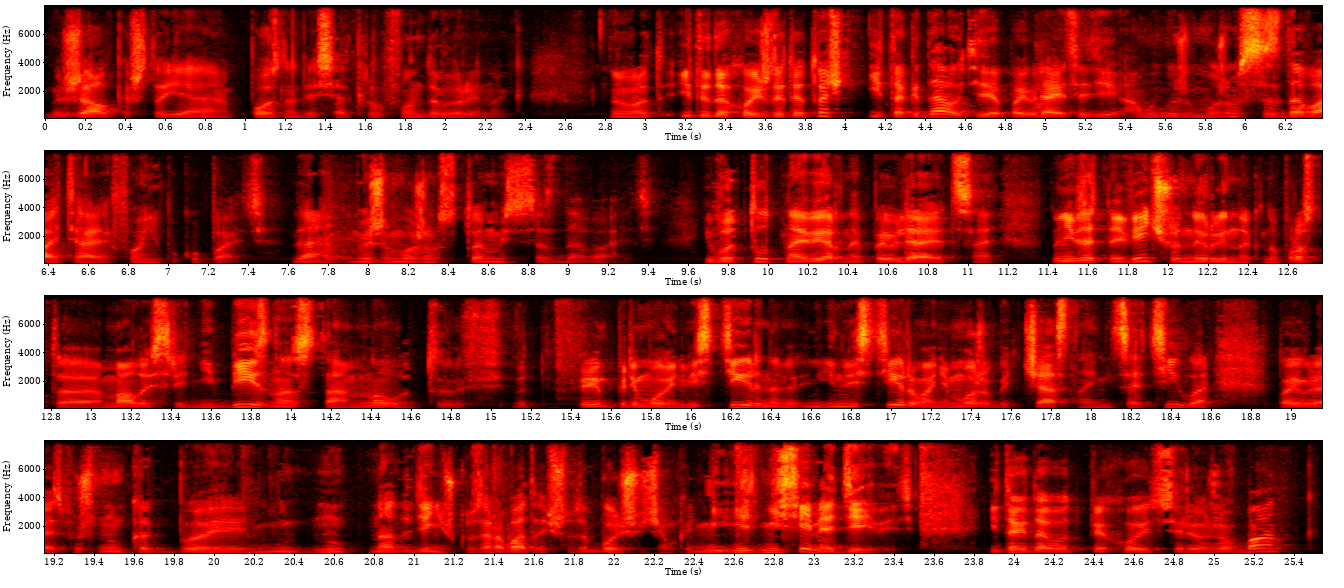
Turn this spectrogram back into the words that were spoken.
Жалко, что я поздно для себя открыл фондовый рынок. Вот. И ты доходишь до этой точки, и тогда у тебя появляется идея, а мы же можем создавать альфа, а не покупать. Да? Мы же можем стоимость создавать. И вот тут, наверное, появляется, ну, не обязательно венчурный рынок, но просто малый и средний бизнес, там, ну, вот, вот прямое инвестирование, инвестирование, может быть, частная инициатива появляется. Потому что, ну, как бы, ну, надо денежку зарабатывать что-то больше, чем... Не, не 7, а 9. И тогда вот приходит Сережа в банк,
